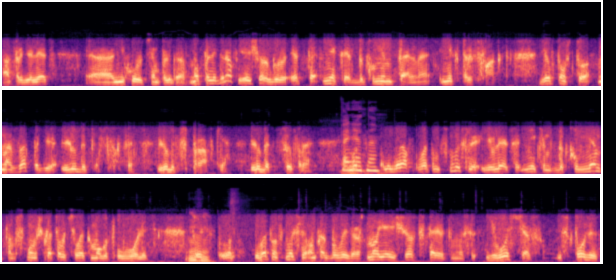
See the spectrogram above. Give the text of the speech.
определять э, не хуже, чем полиграф. Но полиграф, я еще раз говорю, это некое документальное, некоторый факт. Дело в том, что на Западе любят факты, любят справки, любят цифры. Понятно. Вот полиграф в этом смысле является неким документом, с помощью которого человека могут уволить. То есть вот, в этом смысле он как бы выигрыш. Но я еще раз повторяю эту мысль. Его сейчас используют,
